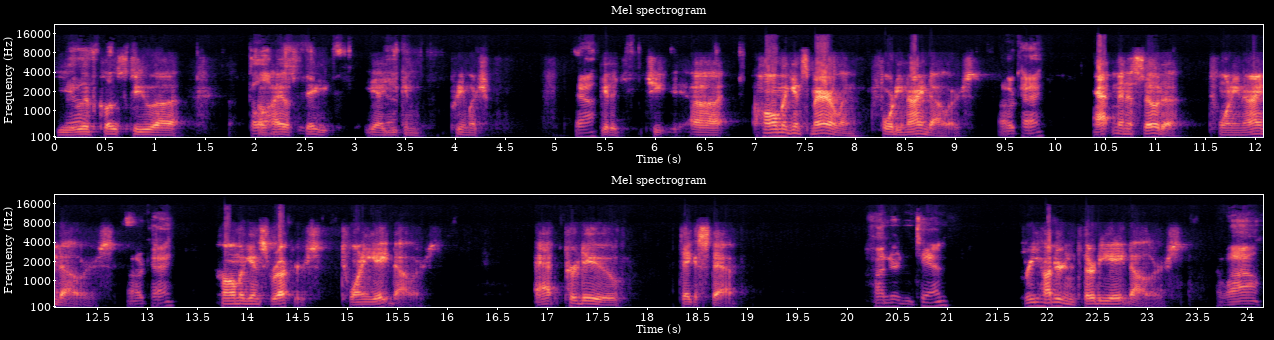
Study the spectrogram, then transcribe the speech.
you yeah. live close to uh, Ohio State, yeah, yeah, you can pretty much yeah get a cheap. Uh, Home against Maryland, forty nine dollars. Okay. At Minnesota, twenty nine dollars. Okay. Home against Rutgers, twenty eight dollars. At Purdue, take a stab. Hundred and ten. Three hundred and thirty eight dollars. Wow.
